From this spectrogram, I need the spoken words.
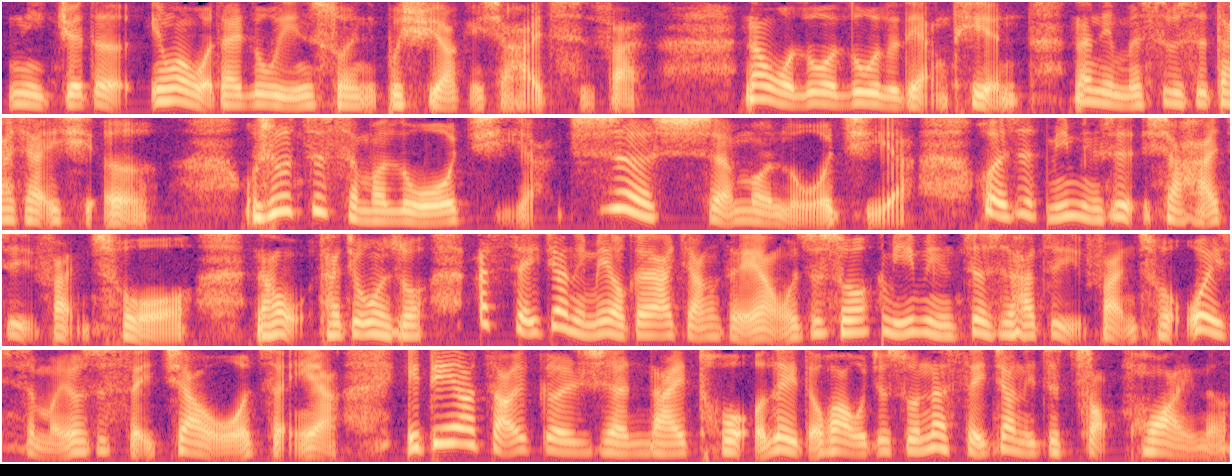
你觉得因为我在录音，所以你不需要给小孩吃饭。那我如果录了两天，那你们是不是大家一起饿？我说这什么逻辑啊？这什么逻辑啊？或者是明明是小孩自己犯错，然后他就问说：“啊，谁叫你没有跟他讲怎样？”我就说明明这是他自己犯错，为什么又是谁叫我怎样？一定要找一个人来拖累的话，我就说那谁叫你这种坏呢？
